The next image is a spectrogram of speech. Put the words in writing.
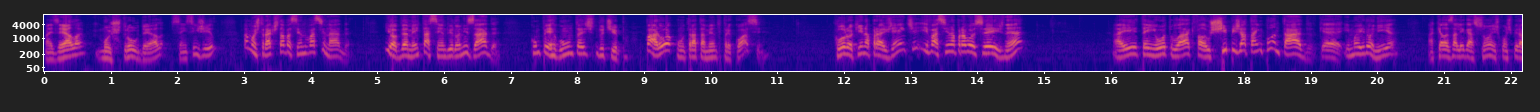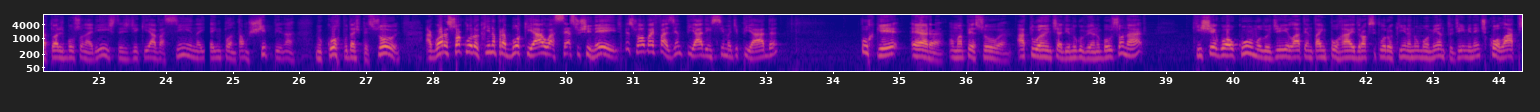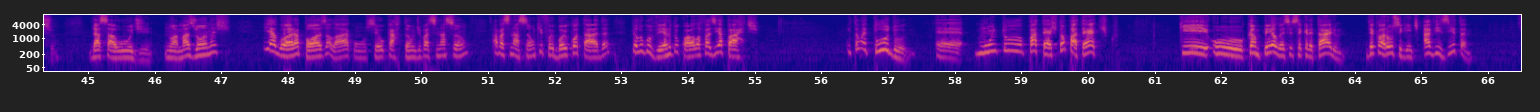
Mas ela mostrou o dela, sem sigilo, para mostrar que estava sendo vacinada. E, obviamente, está sendo ironizada com perguntas do tipo: parou com o tratamento precoce? Cloroquina para gente e vacina para vocês, né? Aí tem outro lá que fala: o chip já está implantado, que é uma ironia. Aquelas alegações conspiratórias bolsonaristas de que a vacina ia implantar um chip na, no corpo das pessoas. Agora só cloroquina para bloquear o acesso chinês. O pessoal vai fazendo piada em cima de piada, porque era uma pessoa atuante ali no governo Bolsonaro, que chegou ao cúmulo de ir lá tentar empurrar a hidroxicloroquina num momento de iminente colapso da saúde no Amazonas e agora posa lá com o seu cartão de vacinação, a vacinação que foi boicotada pelo governo do qual ela fazia parte. Então é tudo é, muito patético, tão patético que o Campelo, esse secretário, declarou o seguinte: a visita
